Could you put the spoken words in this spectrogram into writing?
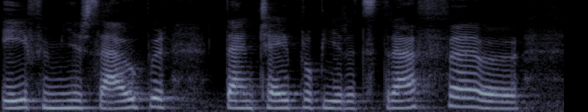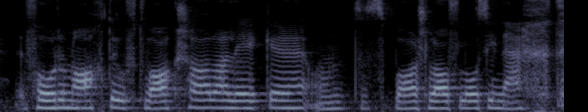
ich für mich selber den Entscheid probieren zu treffen, äh, vor- und Nachteile auf die Waagschale legen und ein paar schlaflose Nächte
